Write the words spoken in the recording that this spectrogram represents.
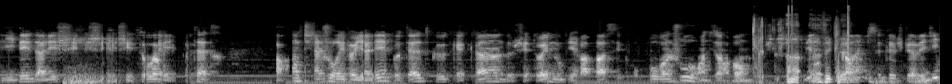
l'idée d'aller chez, chez, chez Toei peut-être. Par contre, si un jour il veut y aller, peut-être que quelqu'un de chez Toei n'oubliera pas ses propos un jour en disant bon, te ah, souviens quand même ce que tu avais dit.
